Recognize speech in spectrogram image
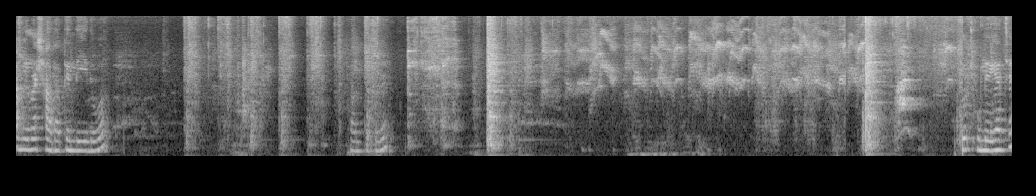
আমি এবার সাদা তেল দিয়ে দেবো। অল্প করে। ফুলে গেছে।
